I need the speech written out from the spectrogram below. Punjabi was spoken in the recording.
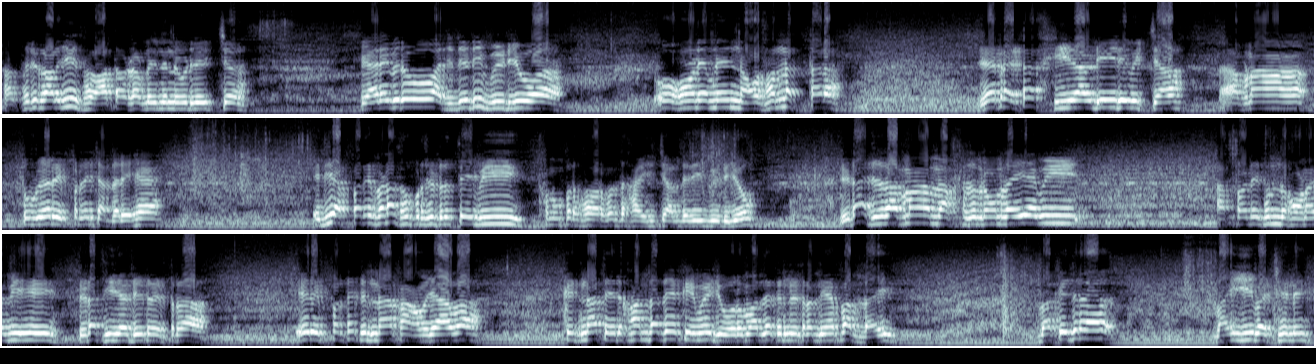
ਸਤਿ ਸ੍ਰੀ ਅਕਾਲ ਜੀ, ਸਵਾਗਤ ਹੈ ਤੁਹਾਡਾ ਦੀ ਵੀਡੀਓ ਵਿੱਚ। ਪਿਆਰੇ ਵੀਰੋ, ਅੱਜ ਜਿਹੜੀ ਵੀਡੀਓ ਆ, ਉਹ ਹੁਣ ਆਪਣੇ 969 ਜਿਹੜਾ ਟਰੈਕਟਰ ਸੀਆਰਡੀ ਦੇ ਵਿੱਚ ਆ, ਆਪਣਾ ਟੂਰ ਰਿਪਰ ਚੱਲ ਰਿਹਾ ਹੈ। ਇਹਦੀ ਆਪਾਂ ਨੇ ਬੜਾ ਸੁਪਰ ਸੀਡਰ ਤੇ ਵੀ ਤੁਹਾਨੂੰ ਪਰਫਾਰਮੈਂਸ ਦਿਖਾਈ ਸੀ ਚੱਲਦੀ ਵੀਡੀਓ ਜਿਹੜਾ ਅੱਜ ਦਾ ਆਪਣਾ ਮਕਸਦ ਬਣਾਉਣ ਦਾ ਇਹ ਹੈ ਵੀ ਆਪਾਂ ਨੇ ਤੁਹਾਨੂੰ ਦਿਖਾਉਣਾ ਵੀ ਇਹ ਜਿਹੜਾ ਸੀਆਰਡੀ ਟਰੈਕਟਰ ਆ, ਇਹ ਰਿਪਰ ਤੇ ਕਿੰਨਾ ਕਾਮਯਾਬ ਆ, ਕਿੰਨਾ ਤੇਲ ਖਾਂਦਾ ਤੇ ਕਿਵੇਂ ਜ਼ੋਰ ਮਾਰਦਾ, ਕਿੰਨੇ ਟਰਾਲੀਆਂ ਭਰਦਾ ਏ। ਬਾਕੀ ਇਧਰ ਬਾਈ ਜੀ ਬੈਠੇ ਨੇ।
